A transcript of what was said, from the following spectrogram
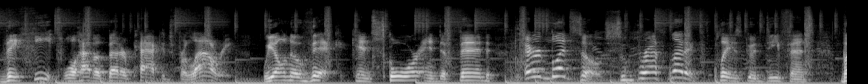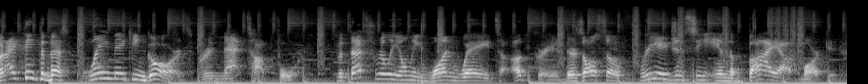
The Heat will have a better package for Lowry. We all know Vic can score and defend. Eric Bledsoe, super athletic, plays good defense. But I think the best playmaking guards are in that top four. But that's really only one way to upgrade. There's also free agency and the buyout market.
